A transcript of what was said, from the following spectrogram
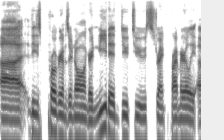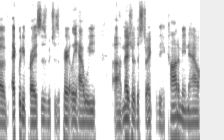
uh, these programs are no longer needed due to strength primarily of equity prices, which is apparently how we uh, measure the strength of the economy now.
